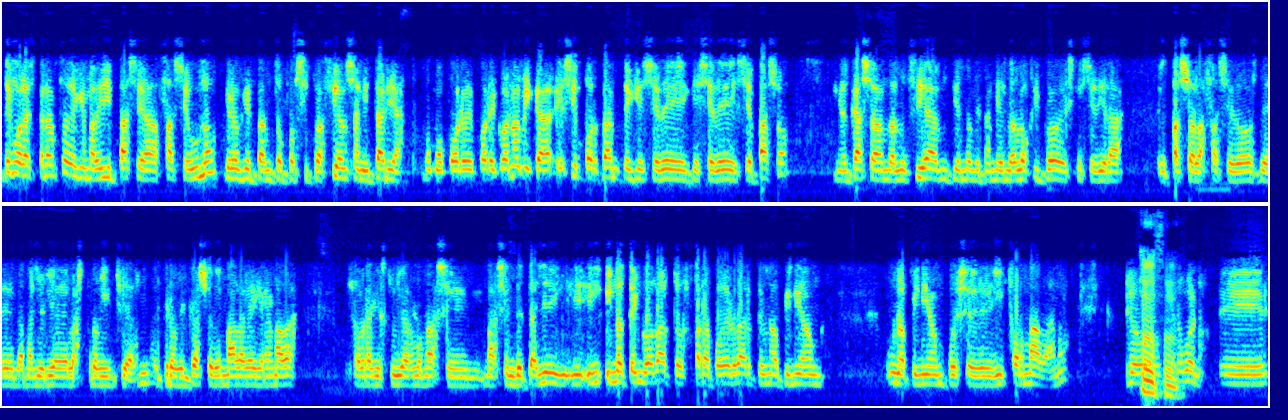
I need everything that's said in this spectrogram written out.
tengo, la esperanza de que Madrid pase a fase 1. Creo que tanto por situación sanitaria como por, económica es importante que se dé ese paso. En el caso de Andalucía entiendo que también lo lógico es que se diera el paso a la fase 2 de la mayoría de las provincias. Creo que en el caso de Málaga y Granada pues habrá que estudiarlo más en, más en detalle y, no tengo datos para poder darte una opinión una opinión pues eh, informada, ¿no? Pero, bueno, eh,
